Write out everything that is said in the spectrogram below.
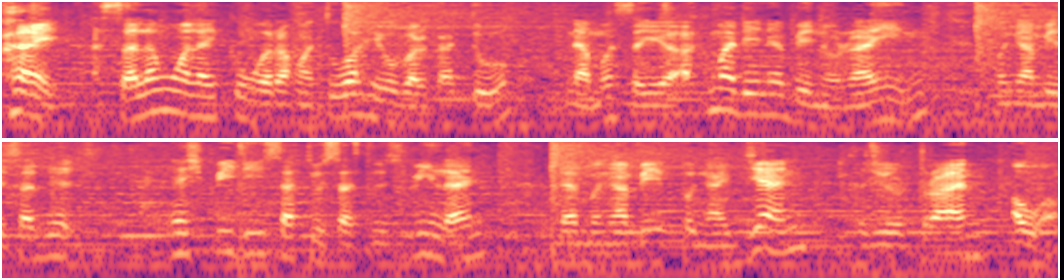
Hai, Assalamualaikum warahmatullahi wabarakatuh. Nama saya Ahmadina bin Nurain, mengambil subjek HPD 119 dan mengambil pengajian kejuruteraan awam.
